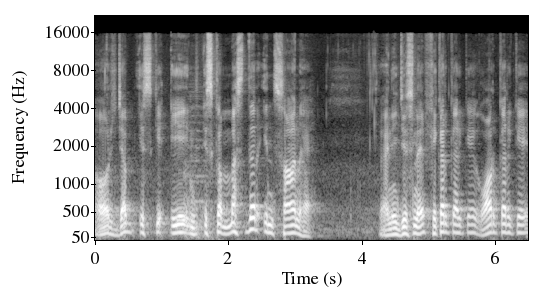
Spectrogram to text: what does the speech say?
اور جب اس کے یہ اس کا مصدر انسان ہے یعنی جس نے فکر کر کے غور کر کے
